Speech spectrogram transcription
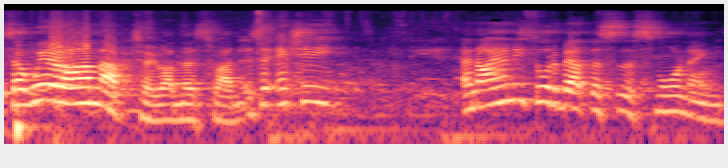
So where I'm up to on this one is actually, and I only thought about this this morning.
